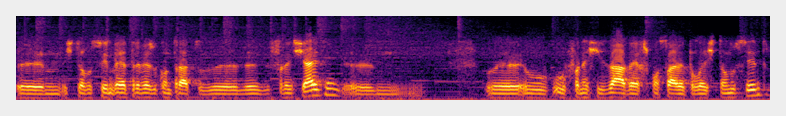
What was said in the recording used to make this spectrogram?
um, estabelecemos, é através do contrato de, de, de franchising, um, o, o franchisado é responsável pela gestão do centro,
